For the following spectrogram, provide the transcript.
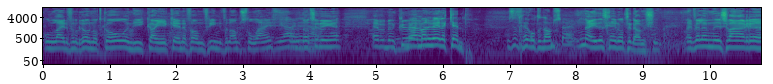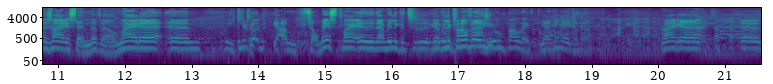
onder leiding van Ronald Kool. En die kan je kennen van Vrienden van Amstel Live. Ja, ja, dat soort dingen. En we hebben een keur... Ma- Manuela Kemp. Is dat geen Rotterdamse? Nee, dat is geen Rotterdamse. Hij heeft wel een eh, zware, zware stem, dat wel. Maar eh, ehm, de ja, het zal best, maar eh, daar wil ik, het, daar wil ik vanaf wezen. Jeroen Pauw weet het. Ja, die weet dat wel. Maar eh, ehm,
